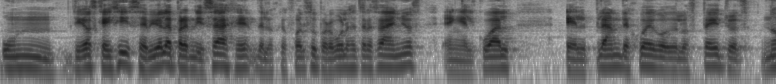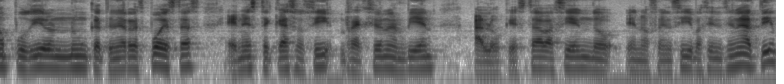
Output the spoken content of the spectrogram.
un, digamos que ahí sí se vio el aprendizaje de lo que fue el Super Bowl hace tres años, en el cual el plan de juego de los Patriots no pudieron nunca tener respuestas. En este caso sí, reaccionan bien a lo que estaba haciendo en ofensiva Cincinnati.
